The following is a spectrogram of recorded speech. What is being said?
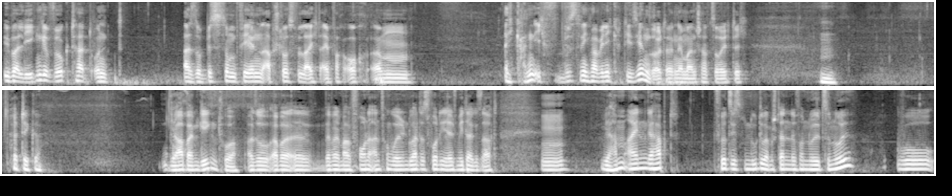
überlegen gewirkt hat und also bis zum fehlenden Abschluss vielleicht einfach auch, ähm, ich kann, ich wüsste nicht mal, wen ich kritisieren sollte in der Mannschaft so richtig. Höttike. Ja, beim Gegentor. Also, aber äh, wenn wir mal vorne anfangen wollen, du hattest vor den Elfmeter gesagt. Wir haben einen gehabt, 40. Minute beim Stande von 0 zu 0, wo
